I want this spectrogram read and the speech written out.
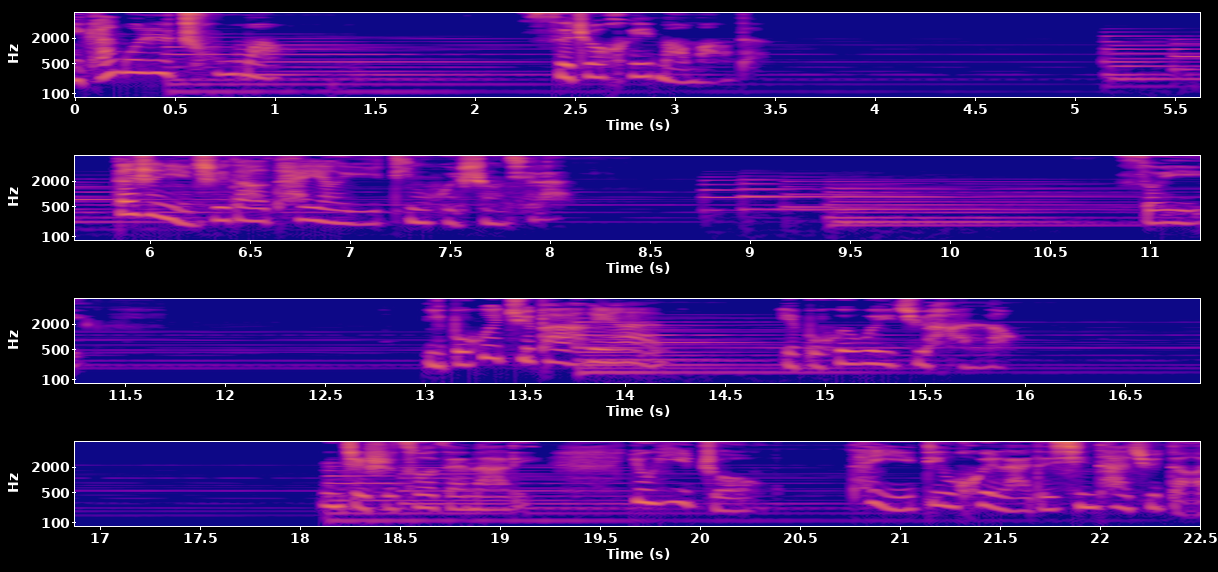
你看过日出吗？四周黑茫茫的，但是你知道太阳一定会升起来，所以你不会惧怕黑暗，也不会畏惧寒冷。你只是坐在那里，用一种它一定会来的心态去等，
